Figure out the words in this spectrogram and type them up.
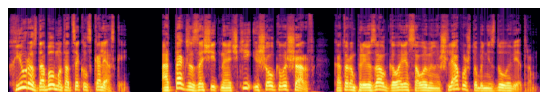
Хью раздобыл мотоцикл с коляской, а также защитные очки и шелковый шарф, которым привязал к голове соломенную шляпу, чтобы не сдуло ветром.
